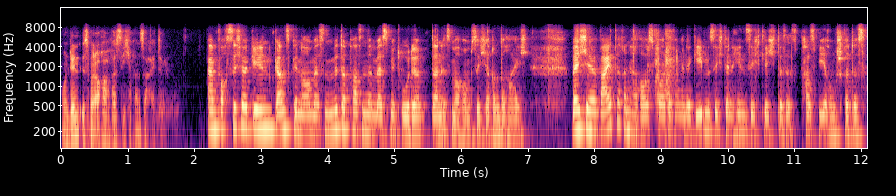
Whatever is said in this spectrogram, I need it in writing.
Und dann ist man auch auf der sicheren Seite. Einfach sicher gehen, ganz genau messen mit der passenden Messmethode, dann ist man auch im sicheren Bereich. Welche weiteren Herausforderungen ergeben sich denn hinsichtlich des Passivierungsschrittes?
